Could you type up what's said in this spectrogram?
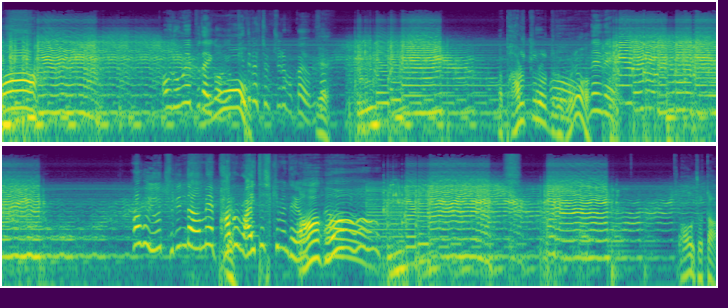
와. 어 너무 예쁘다 이거. 오. 피드백 좀 줄여볼까요 여기서? 예. 아, 바로 줄어들군요. 어, 네네. 하고 이거 줄인 다음에 바로 write 시키면 돼요. 네. 아하. 어. 어우 좋다.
